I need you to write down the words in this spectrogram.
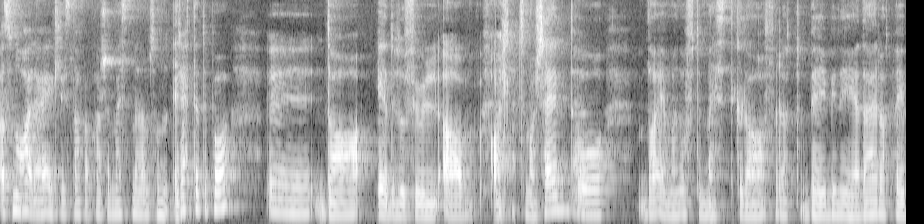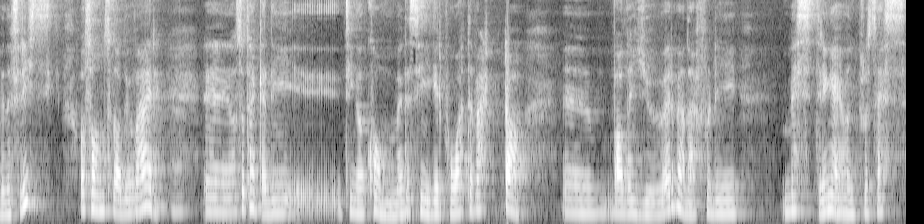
Altså Nå har jeg egentlig snakka kanskje mest med dem sånn rett etterpå. Eh, da er du så full av alt som har skjedd. og da er man ofte mest glad for at babyen er der, at babyen er frisk. Og sånn skal det jo være. Mm. Eh, og så tenker jeg de tingene kommer, det siger på etter hvert. da, eh, Hva det gjør med deg. Fordi mestring er jo en prosess.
